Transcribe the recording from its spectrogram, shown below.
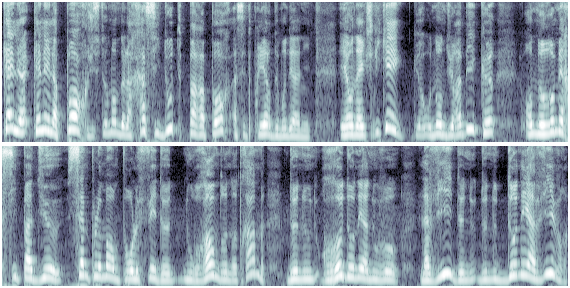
quel, quel est l'apport justement de la chassidoute par rapport à cette prière de Modéani. Et on a expliqué au nom du rabbi que on ne remercie pas Dieu simplement pour le fait de nous rendre notre âme, de nous redonner à nouveau la vie, de nous, donner à vivre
